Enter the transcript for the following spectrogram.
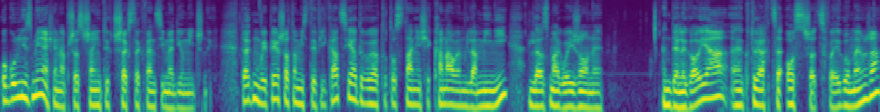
ogólnie zmienia się na przestrzeni tych trzech sekwencji mediumicznych. Tak jak mówię, pierwsza to mistyfikacja, druga to to stanie się kanałem dla Mini, dla zmarłej żony Delroya, e, która chce ostrzec swojego męża.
